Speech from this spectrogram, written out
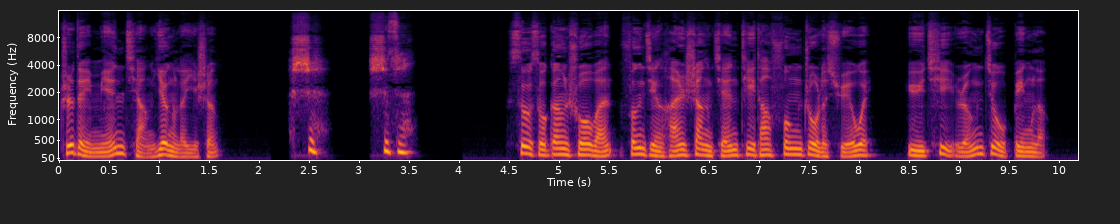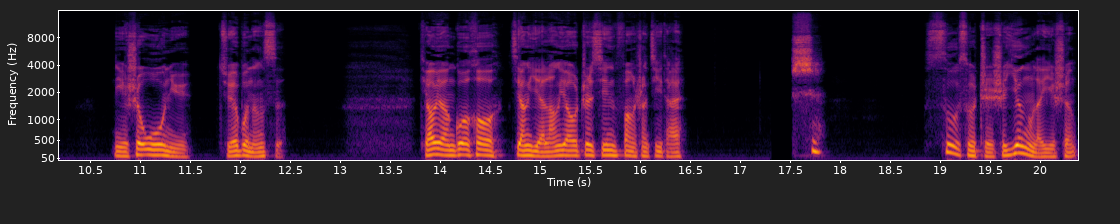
只得勉强应了一声：“是，师尊。”素素刚说完，风景寒上前替她封住了穴位，语气仍旧冰冷：“你是巫女，绝不能死。调养过后，将野狼妖之心放上祭台。”是。素素只是应了一声。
